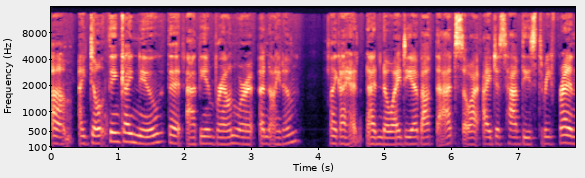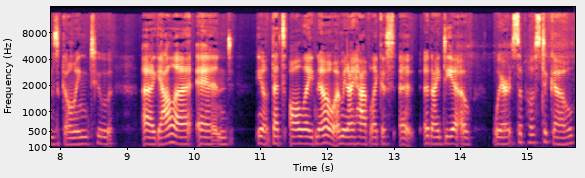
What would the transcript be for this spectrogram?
um, I don't think I knew that Abby and Brown were an item. Like I had I had no idea about that. So I, I just have these three friends going to a gala, and you know that's all I know. I mean, I have like a, a- an idea of where it's supposed to go,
